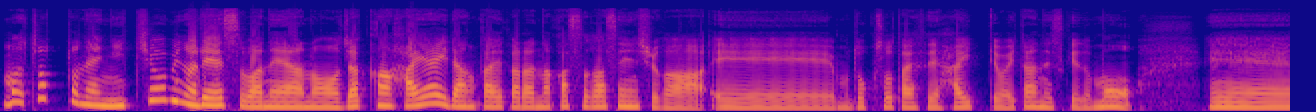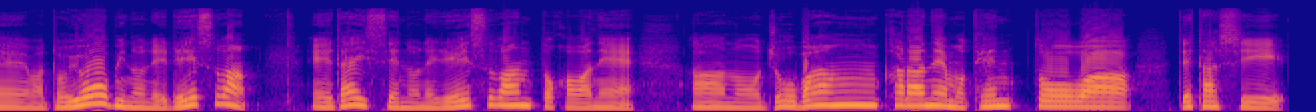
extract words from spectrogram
まあちょっとね、日曜日のレースはね、あの、若干早い段階から中菅選手が、えー、独走体制入ってはいたんですけども、えー、まあ土曜日のね、レース1、えー、第一戦のね、レース1とかはね、あの、序盤からね、もう転倒は出たし、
